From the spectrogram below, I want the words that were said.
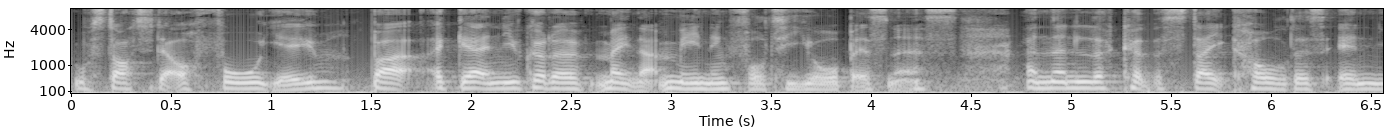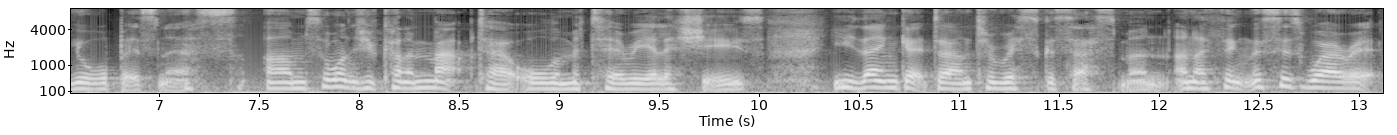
or started it off for you. But again, you've got to make that meaningful to your business, and then look at the stakeholders in your business. Um, so once you've kind of mapped mapped out all the material issues, you then get down to risk assessment. And I think this is where it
